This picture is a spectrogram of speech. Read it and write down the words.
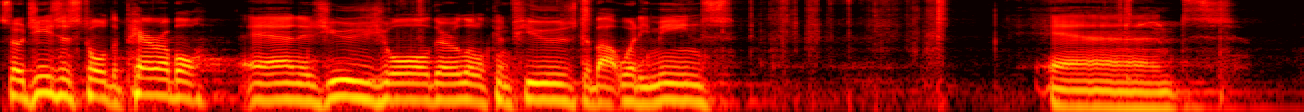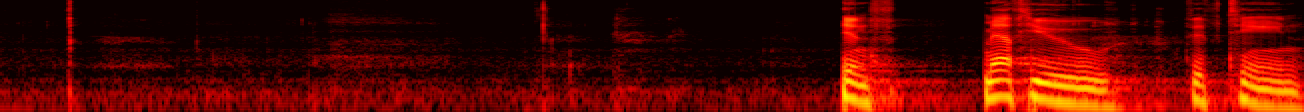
So Jesus told the parable, and as usual, they're a little confused about what he means. And in Matthew 15,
